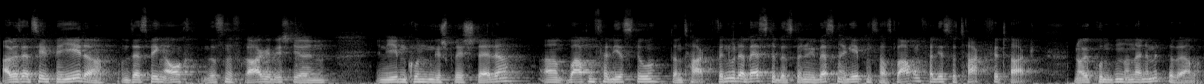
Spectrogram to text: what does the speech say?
Aber das erzählt mir jeder. Und deswegen auch, das ist eine Frage, die ich dir in, in jedem Kundengespräch stelle. Ähm, warum verlierst du dann Tag, wenn du der Beste bist, wenn du die besten Ergebnisse hast, warum verlierst du Tag für Tag neue Kunden an deine Mitbewerber?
